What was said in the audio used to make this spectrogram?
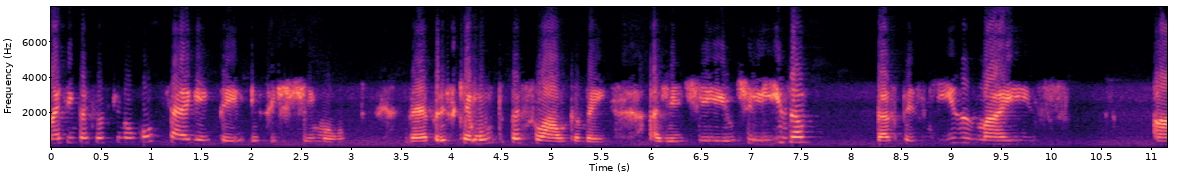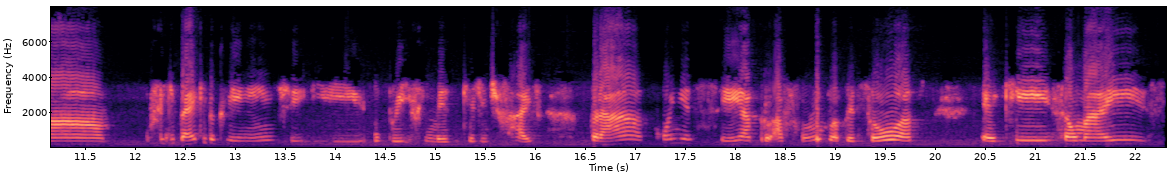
Mas tem pessoas que não conseguem ter esse estímulo. Né? Por isso que é muito pessoal também. A gente utiliza das pesquisas, mas ah, o feedback do cliente e o briefing mesmo que a gente faz para conhecer a, a, fundo a pessoa é que são mais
